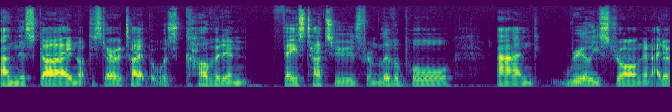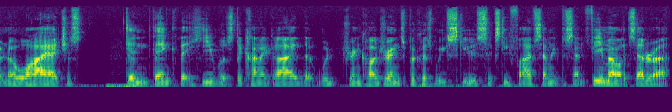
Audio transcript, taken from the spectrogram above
and this guy, not to stereotype, but was covered in face tattoos from Liverpool and really strong. And I don't know why. I just didn't think that he was the kind of guy that would drink our drinks because we skew 65, 70% female, etc.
